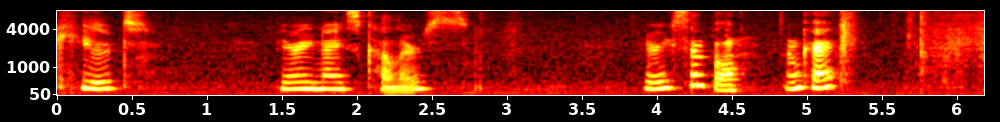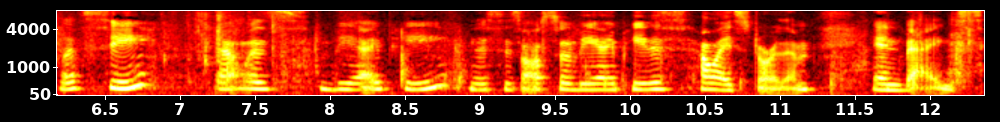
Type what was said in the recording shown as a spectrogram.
cute. Very nice colors. Very simple. Okay. Let's see. That was VIP. This is also VIP. This is how I store them in bags.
